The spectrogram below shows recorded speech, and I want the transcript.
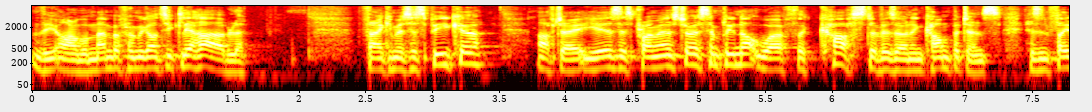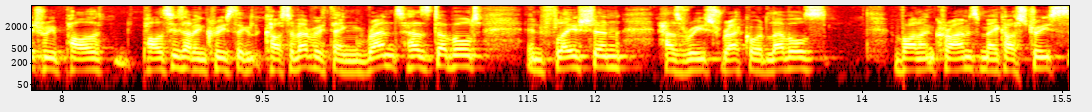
The Honourable Member for Mégantic-L'Érable. Thank you, Mr. Speaker. After eight years, this Prime Minister is simply not worth the cost of his own incompetence. His inflationary pol policies have increased the cost of everything. Rent has doubled, inflation has reached record levels, Violent crimes make our streets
